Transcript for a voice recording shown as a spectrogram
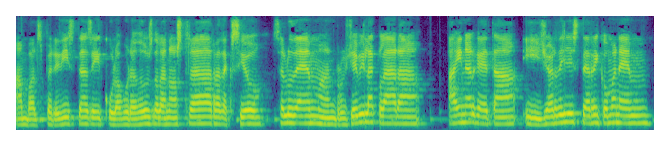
amb els periodistes i col·laboradors de la nostra redacció. Saludem en Roger Vilaclara, Aina Argueta i Jordi Llisterri. Com anem?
